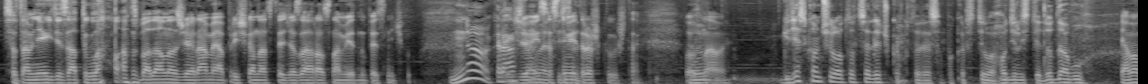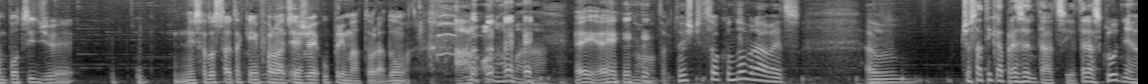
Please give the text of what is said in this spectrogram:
sa tam niekde zatúlal a zbadal nás, že hráme a prišiel na stage a zahral s nami jednu pesničku. No, krásne. Takže my sa s nimi sa... trošku už tak poznáme. Kde skončilo to CD, ktoré sa pokrstilo? Hodili ste do davu? Ja mám pocit, že mne sa dostali také informácie, že je u primátora doma. Áno, on ho má. hej, hej. No, tak to je ešte celkom dobrá vec. Čo sa týka prezentácie, teraz kľudne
